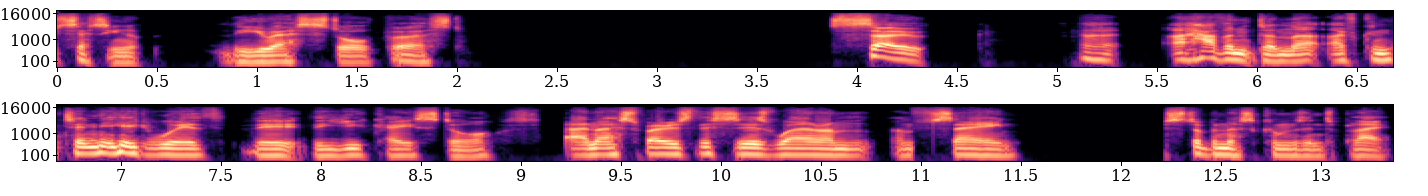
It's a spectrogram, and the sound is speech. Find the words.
setting up the US store first. So uh, I haven't done that. I've continued with the, the UK store. And I suppose this is where I'm, I'm saying stubbornness comes into play.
